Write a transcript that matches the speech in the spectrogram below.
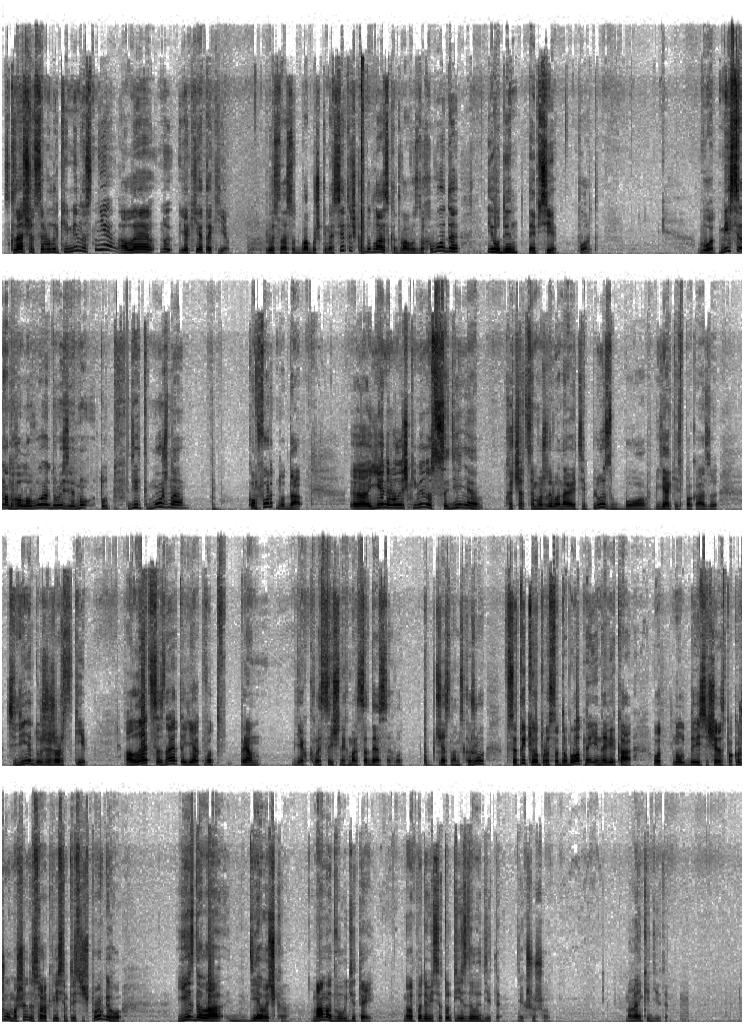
Сказати, що це великий мінус, ні, але ну, як є, так є. Плюс у нас тут бабушкина сіточка, будь ласка, два воздуховоди і один Type-C порт. От, місце над головою, друзі. Ну, тут сидіти можна комфортно, так. Да. Е, є невеличкий мінус сидіння, хоча це можливо навіть і плюс, бо якість показує. Сидіння дуже жорсткі. Але це, знаєте, як от прям як в класичних мерседесах. От, чесно вам скажу, все таке просто добротне і на віка. От, ну, дивіться, ще раз покажу. У машини 48 тисяч пробігу. Їздила дівчинка, мама двох дітей. Ну, от подивіться, тут їздили діти, якщо що. Маленькі діти.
